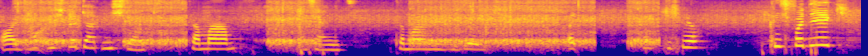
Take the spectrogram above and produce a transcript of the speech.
Aldım. 64, 64. Tamam. Sen git. Tamam gidiyoruz. Ay, ay gitmiyor. Kız Fadik.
